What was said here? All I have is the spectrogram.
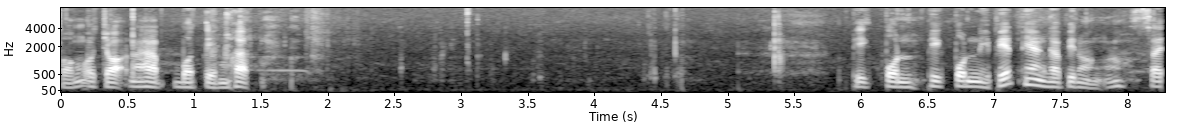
สองเอาเจาะนะครับบดเต็มครับพริกป่นพริกป่นนี่เผ็ดแห้งครับพี่น้องเอาใส่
